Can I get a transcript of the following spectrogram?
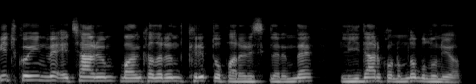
Bitcoin ve Ethereum bankaların kripto para risklerinde lider konumda bulunuyor.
